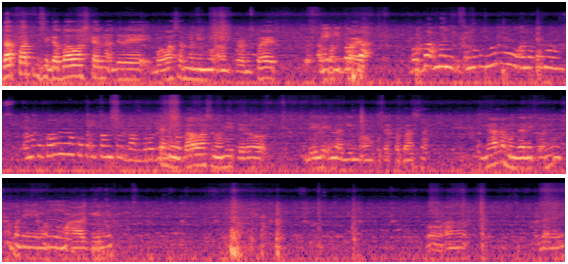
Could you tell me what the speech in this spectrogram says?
dapat ni siya gabawas ka na dire bawasan man nimo ang front part May part Baba man ano ko no, ano ko no. Ano ko karon lang ko kay counter bang murag kani ano. bawas man ni pero dili lagi mo ang pagkakabasa nga naman gani ko ano sa man ni mo Hmm. maagi ni o Wala na eh.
